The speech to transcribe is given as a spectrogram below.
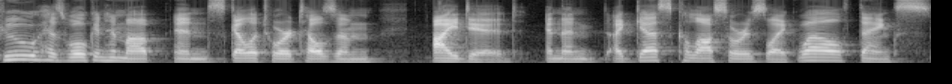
who has woken him up, and Skeletor tells him, I did. And then I guess Colossor is like, Well, thanks.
